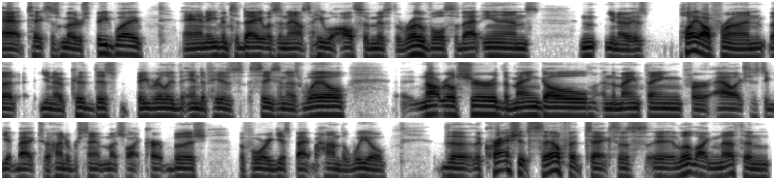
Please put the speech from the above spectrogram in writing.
at Texas Motor Speedway, and even today it was announced that he will also miss the Roval. So that ends, you know, his playoff run. But you know, could this be really the end of his season as well? Not real sure. The main goal and the main thing for Alex is to get back to 100%, much like Kurt Busch, before he gets back behind the wheel. The the crash itself at Texas, it looked like nothing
